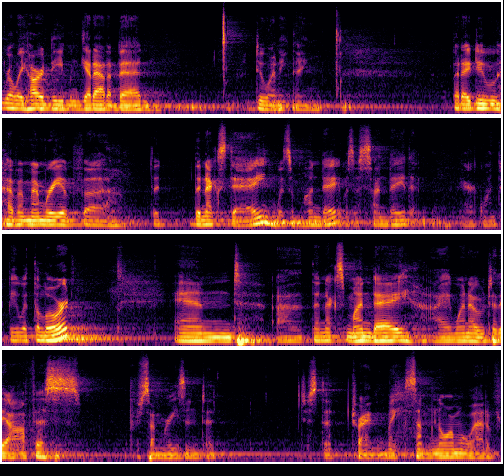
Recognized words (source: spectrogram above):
really hard to even get out of bed, do anything. But I do have a memory of uh, the, the next day, it was a Monday, it was a Sunday that Eric went to be with the Lord. And uh, the next Monday, I went over to the office for some reason to just to try and make some normal out of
